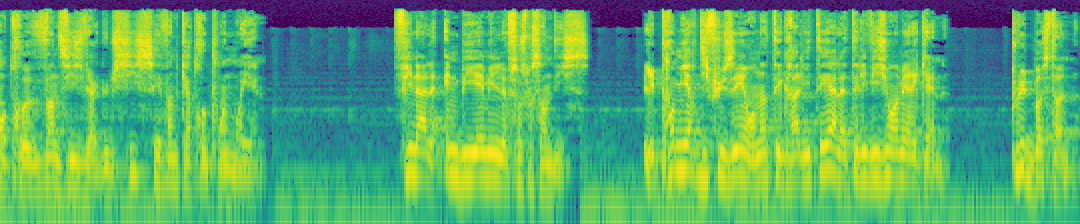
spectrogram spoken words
Entre 26,6 et 24 points de moyenne. Finale NBA 1970. Les premières diffusées en intégralité à la télévision américaine. Plus de Boston.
